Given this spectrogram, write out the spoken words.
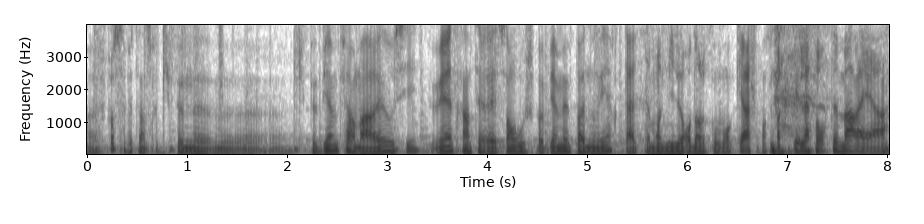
je pense que ça peut être un truc qui peut me, me- qui peut bien me faire marrer aussi, qui peut bien être intéressant où je peux bien m'épanouir. T'as t'as moins de 1000 euros dans le compte bancaire, je pense pas que t'es là pour te marrer. Hein.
